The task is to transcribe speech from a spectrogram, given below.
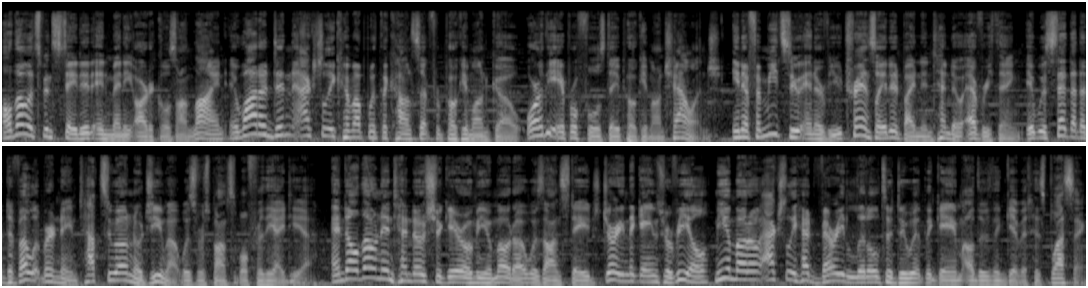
Although it's been stated in many articles online, Iwata didn't actually come up with the concept for Pokemon Go or the April Fool's Day Pokemon Challenge. In a Famitsu interview translated by Nintendo Everything, it was said that a developer named Tatsuo Nojima was responsible for the idea. And although Nintendo's Shigeru Miyamoto was on stage during the game's reveal, Miyamoto actually had very little to do with the game other than give it his blessing.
